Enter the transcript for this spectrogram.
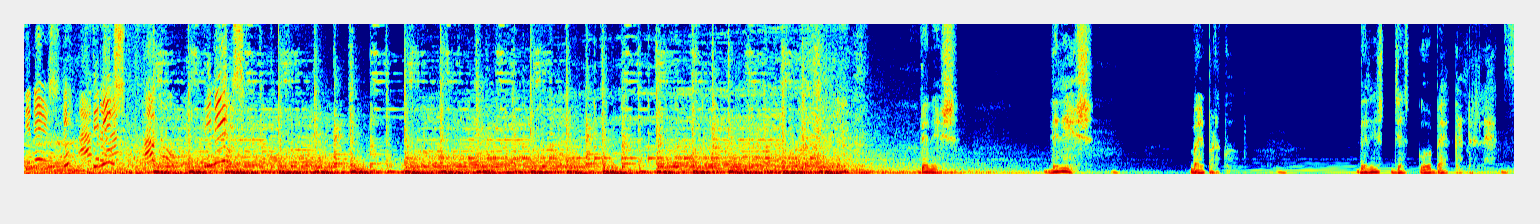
దినేష్ దినేష్ ఆగు. దినేష్! దినేష్ దినేష్ భయపడకు. Dinesh just go back and relax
